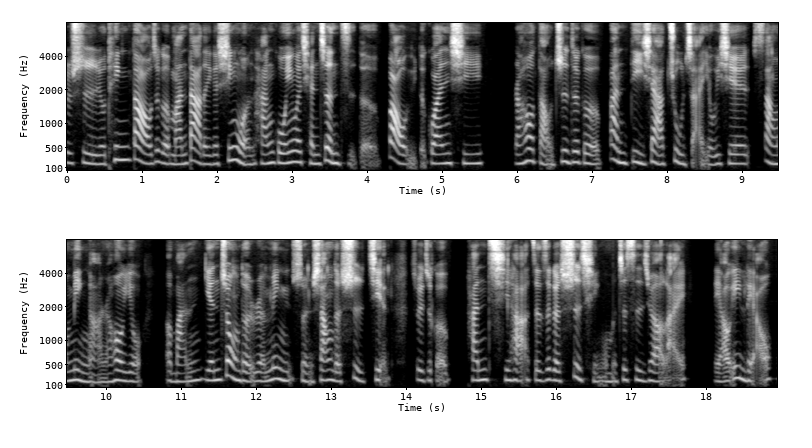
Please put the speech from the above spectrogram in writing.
就是有听到这个蛮大的一个新闻，韩国因为前阵子的暴雨的关系， 然后导致这个半地下住宅有一些丧命啊，然后有呃蛮严重的人命损伤的事件，所以这个潘七哈的这个事情，我们这次就要来聊一聊。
